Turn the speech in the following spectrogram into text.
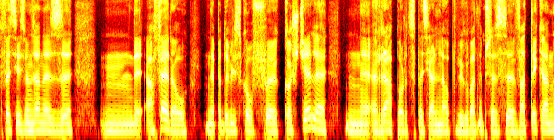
kwestie związane z mm, aferą pedofilską w kościele, mm, raport specjalny opublikowany przez Watykan e,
